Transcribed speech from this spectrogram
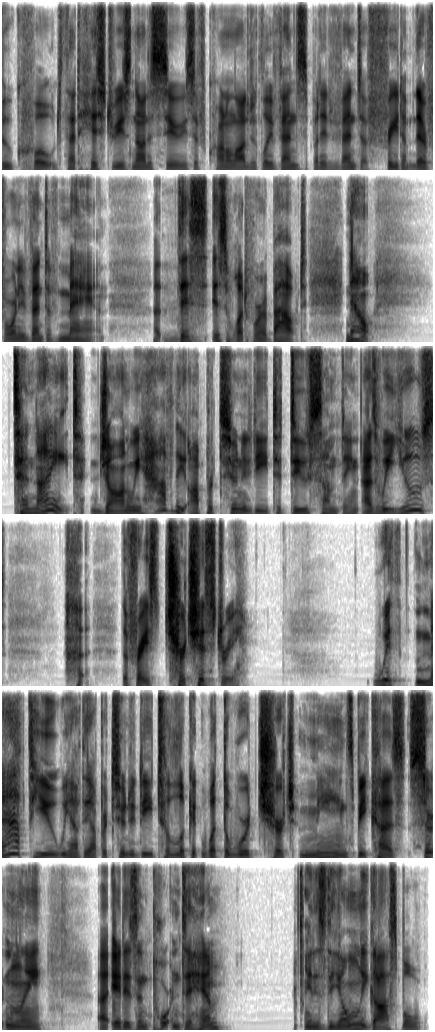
II quote that history is not a series of chronological events, but an event of freedom, therefore, an event of man. Uh, mm. This is what we're about. Now, tonight, John, we have the opportunity to do something as we use the phrase church history. With Matthew, we have the opportunity to look at what the word church means because certainly uh, it is important to him. It is the only gospel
